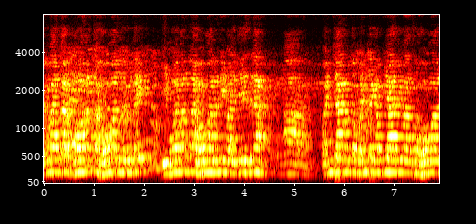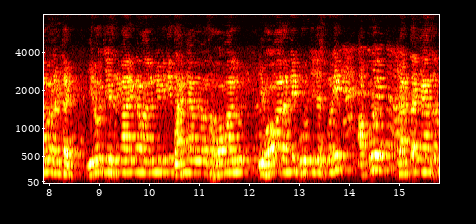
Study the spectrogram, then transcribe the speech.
తర్వాత మూలమంత్ర హోమాలు జరుగుతాయి. ఈ మూలమంత్ర హోమాలని వాళ్ళు చేసిన పంచామృత పంచగవ్యాదివాస హోమాలు అని అంటాయి. ఈ రోజు చేసిన కార్యక్రమాలన్నింటికి ధాన్యాదివాస హోమాలు. ఈ హోమాలన్నీ పూర్తి చేసుకొని అప్పుడు కర్తన్యాసం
